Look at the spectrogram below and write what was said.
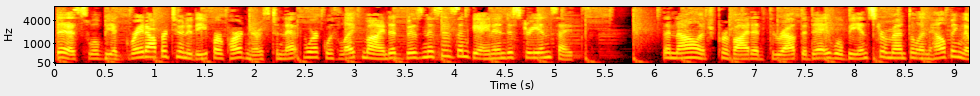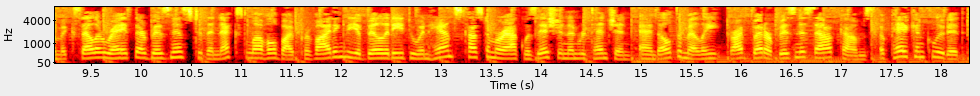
This will be a great opportunity for partners to network with like-minded businesses and gain industry insights. The knowledge provided throughout the day will be instrumental in helping them accelerate their business to the next level by providing the ability to enhance customer acquisition and retention, and ultimately, drive better business outcomes, Opey concluded.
